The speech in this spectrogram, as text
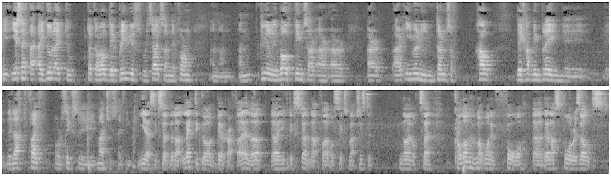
yes I, I- do like to talk about the previous results and the form and, and, and clearly both teams are are, are are are even in terms of how they have been playing uh, the last five or six uh, matches I think. Yes, except that Atletico de Rafaela, uh, you could extend that five or six matches to nine or ten. Colon have not won in four. Uh, their last four results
